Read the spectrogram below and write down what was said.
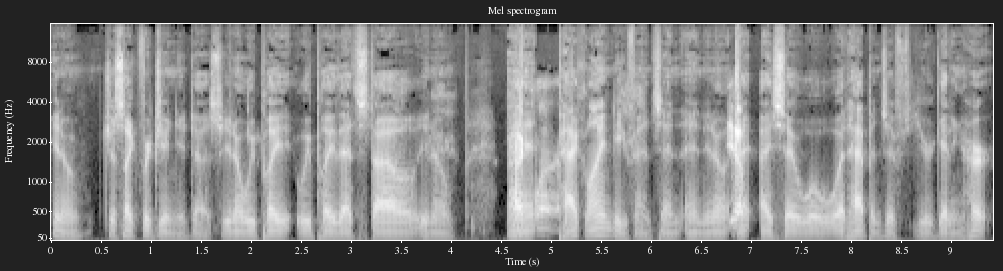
You know, just like Virginia does. You know, we play we play that style. You know, pack line, pack line defense, and and you know, yep. I, I say, well, what happens if you're getting hurt?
